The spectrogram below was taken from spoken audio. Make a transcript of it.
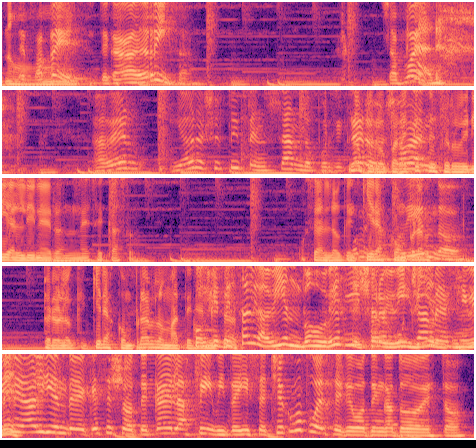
No, De papel, te caga de risa. Ya fue. Claro. A ver, y ahora yo estoy pensando, porque No, claro. pero yo ¿para qué van- te serviría el dinero en ese caso? O sea, lo que ¿Vos me quieras estás comprar. jodiendo? Pero lo que quieras comprar lo Con que materializas. te salga bien dos veces ya pero vivís escúchame, bien. si un viene mes. alguien de, qué sé yo, te cae la FIB y te dice, che, ¿cómo puede ser que vos tengas todo esto?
